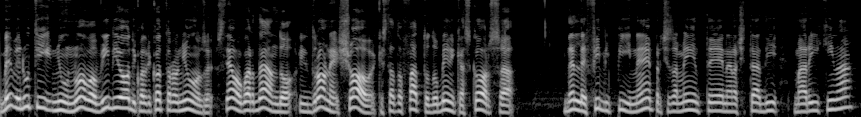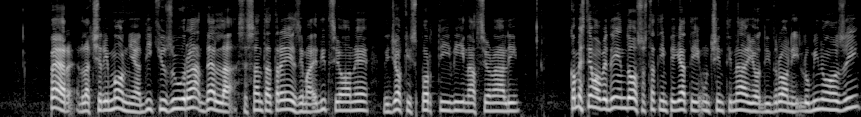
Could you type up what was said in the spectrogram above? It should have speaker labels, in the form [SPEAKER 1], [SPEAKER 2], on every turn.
[SPEAKER 1] Benvenuti in un nuovo video di Quadricottero News. Stiamo guardando il drone show che è stato fatto domenica scorsa nelle Filippine, precisamente nella città di Marikina, per la cerimonia di chiusura della 63esima edizione di Giochi Sportivi Nazionali. Come stiamo vedendo sono stati impiegati un centinaio di droni luminosi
